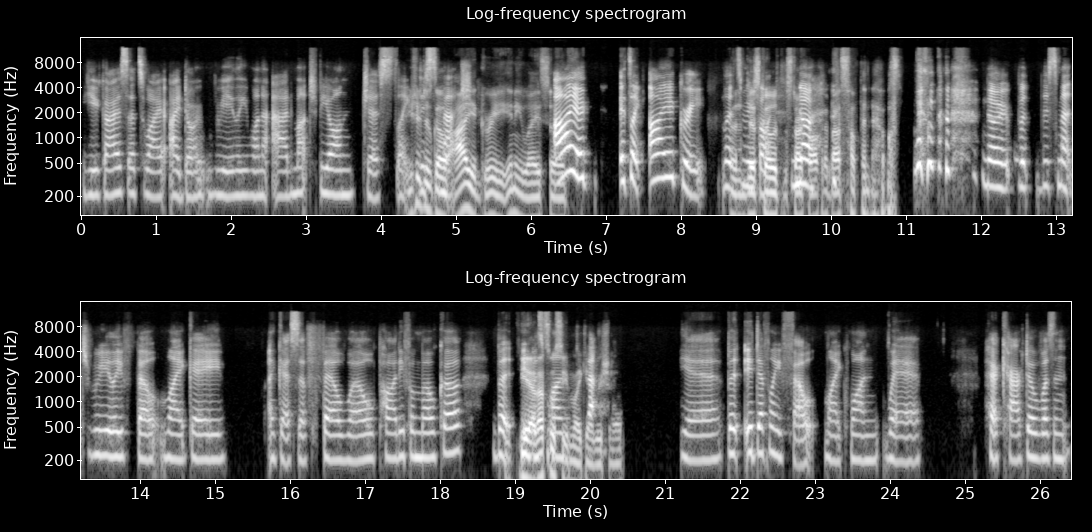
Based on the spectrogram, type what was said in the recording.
you guys. That's why I don't really want to add much beyond just like you should this just go. match. I agree. Anyway, so I ag- it's like I agree. Let's and move just on. go to start No. talking about something else. no, but this match really felt like a, I guess, a farewell party for Mocha. But Yeah, that's what seemed like that- every show. Yeah, but it definitely felt like one where her character wasn't,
